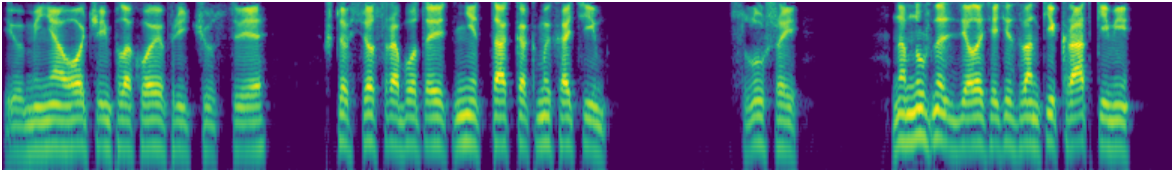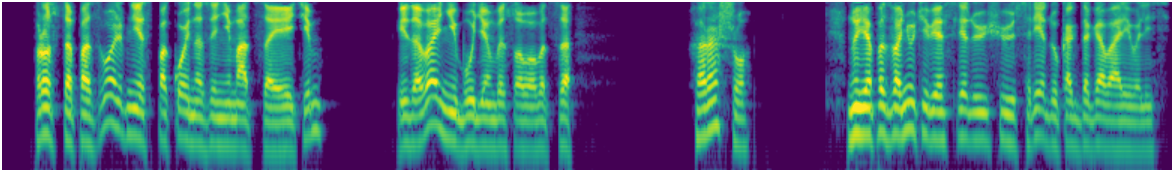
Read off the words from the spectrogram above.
«И у меня очень плохое предчувствие, что все сработает не так, как мы хотим. Слушай, нам нужно сделать эти звонки краткими. Просто позволь мне спокойно заниматься этим, и давай не будем высовываться». «Хорошо, но я позвоню тебе в следующую среду, как договаривались».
